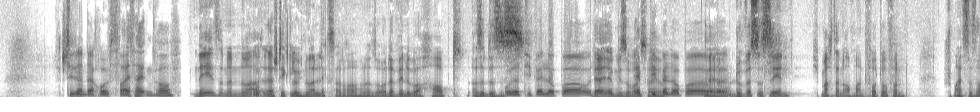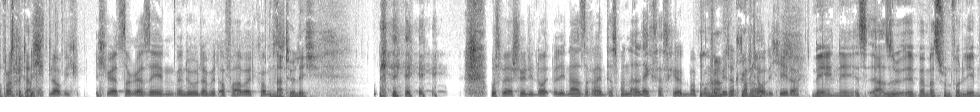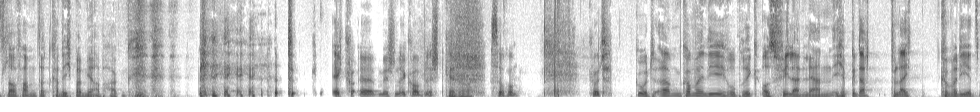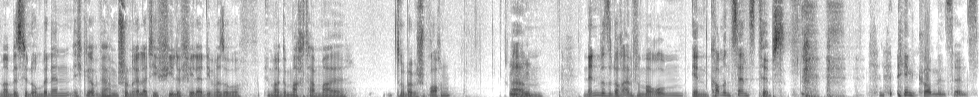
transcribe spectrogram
Steht dann da Rolfs Weisheiten drauf? Nee, sondern nur, oh. da steht, glaube ich, nur Alexa drauf oder so. Oder wenn überhaupt. Also das ist. Oder Developer oder ja, irgendwie sowas, App Developer. Ja, ja. Du wirst es sehen. Ich mache dann auch mal ein Foto von. Schmeiß das auf Twitter. Ich glaube, ich, ich werde es sogar sehen, wenn du damit auf Arbeit kommst. Natürlich. Muss man ja schön die Leute nur die Nase reiben, dass man Alexa-Skill mal programmiert ja, hat. Genau. Macht ja auch nicht jeder. Nee, nee, ist, also äh, wenn wir es schon von Lebenslauf haben, das kann ich bei mir abhaken. Äh, Mission accomplished. Genau. So rum. Gut. Gut, ähm, kommen wir in die Rubrik aus Fehlern lernen. Ich habe gedacht, vielleicht können wir die jetzt mal ein bisschen umbenennen. Ich glaube, wir haben schon relativ viele Fehler, die wir so immer gemacht haben, mal drüber gesprochen. Mhm. Ähm, nennen wir sie doch einfach mal rum in Common Sense Tipps. In Common Sense.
